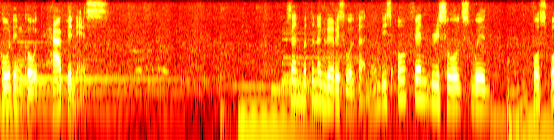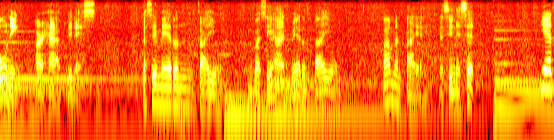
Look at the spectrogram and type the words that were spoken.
quote-unquote happiness, saan ba ito nagre-resulta? No? This often results with postponing our happiness. Kasi meron tayong basehan, meron tayong pamantayan na sineset. Yet,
